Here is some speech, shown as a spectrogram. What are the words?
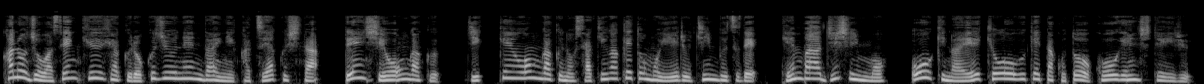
彼女は1960年代に活躍した電子音楽、実験音楽の先駆けとも言える人物で、ケンバー自身も大きな影響を受けたことを公言している。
